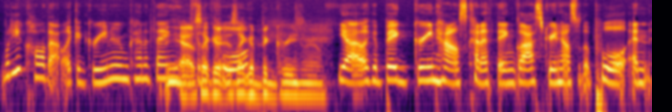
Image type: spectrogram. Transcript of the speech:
what do you call that? Like a green room kind of thing? Yeah, it's like a, it's like a big green room. Yeah, like a big greenhouse kind of thing, glass greenhouse with a pool. And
